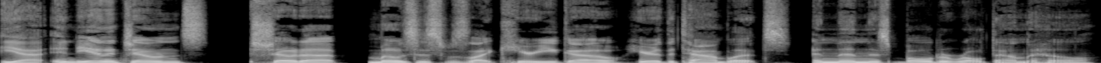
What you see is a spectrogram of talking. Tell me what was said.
yeah, Indiana Jones showed up. Moses was like, Here you go. Here are the tablets. And then this boulder rolled down the hill.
